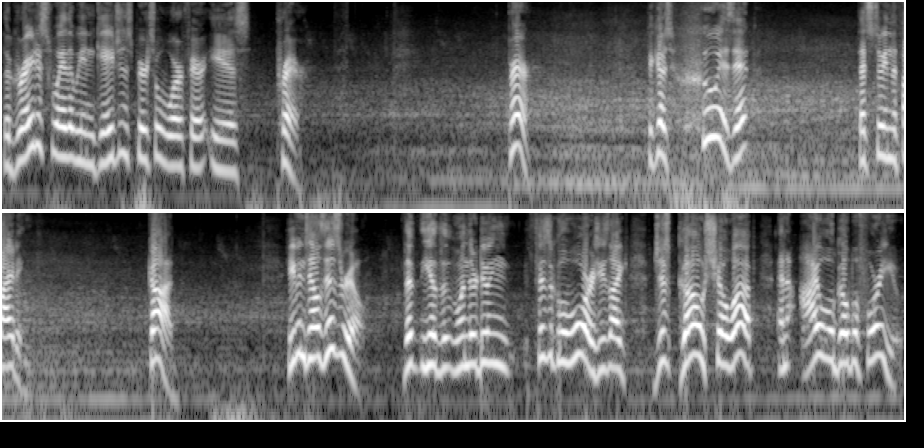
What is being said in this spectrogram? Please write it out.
The greatest way that we engage in spiritual warfare is prayer. Prayer. Because who is it that's doing the fighting? God. He even tells Israel, that you know, the, when they're doing physical wars, he's like, just go, show up, and I will go before you.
